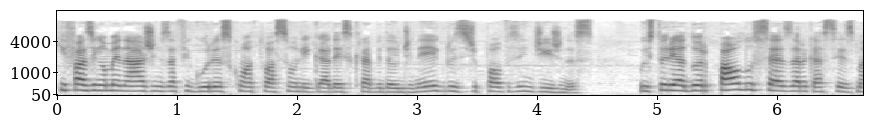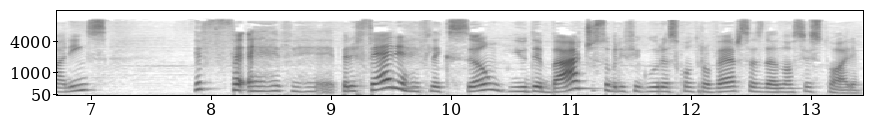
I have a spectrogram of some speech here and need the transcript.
que fazem homenagens a figuras com atuação ligada à escravidão de negros e de povos indígenas. O historiador Paulo César Garcês Marins prefere a reflexão e o debate sobre figuras controversas da nossa história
